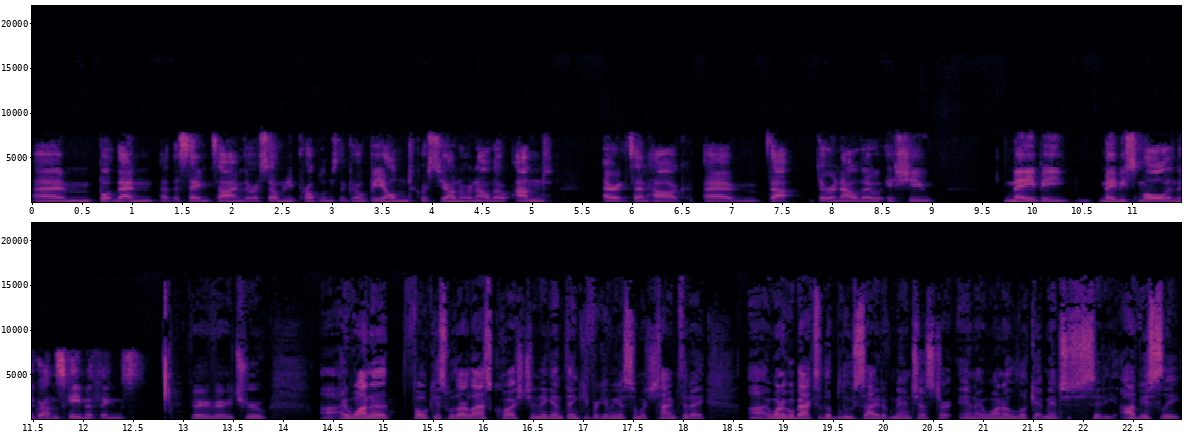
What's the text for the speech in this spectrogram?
Um, but then at the same time, there are so many problems that go beyond Cristiano Ronaldo and Erik Ten Hag um, that the Ronaldo issue may be, may be small in the grand scheme of things. Very, very true. Uh, I want to focus with our last question. Again, thank you for giving us so much time today. Uh, I want to go back to the blue side of Manchester and I want to look at Manchester City. Obviously,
